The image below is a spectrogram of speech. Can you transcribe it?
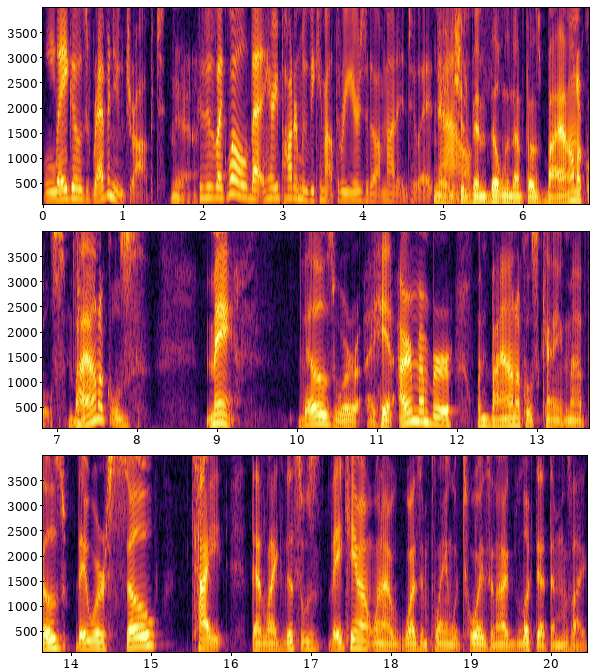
Lego's revenue dropped. Yeah. because it's like, well, that Harry Potter movie came out three years ago. I'm not into it Yeah, now. you should have been building up those Bionicles. Bionicles, man, those were a hit. I remember when Bionicles came out; those they were so tight that like this was they came out when I wasn't playing with toys, and I looked at them and was like,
